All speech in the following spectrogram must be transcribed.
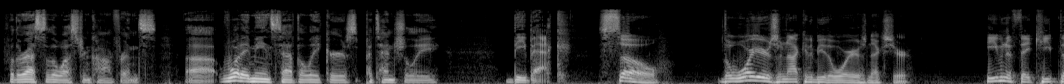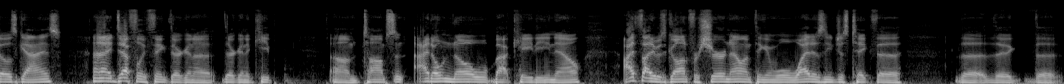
for the rest of the Western Conference, uh, what it means to have the Lakers potentially be back. So, the Warriors are not going to be the Warriors next year, even if they keep those guys. And I definitely think they're gonna they're gonna keep um, Thompson. I don't know about KD now. I thought he was gone for sure. Now I'm thinking, well, why doesn't he just take the the the the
